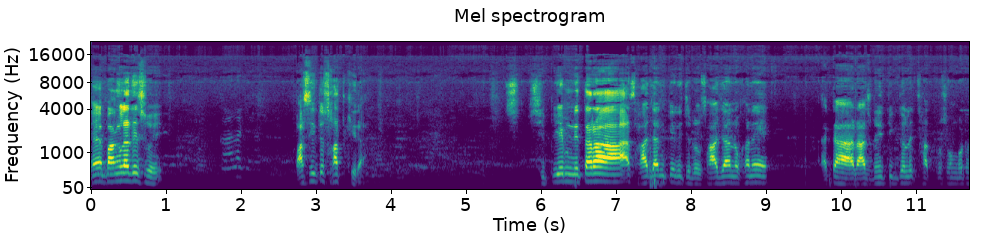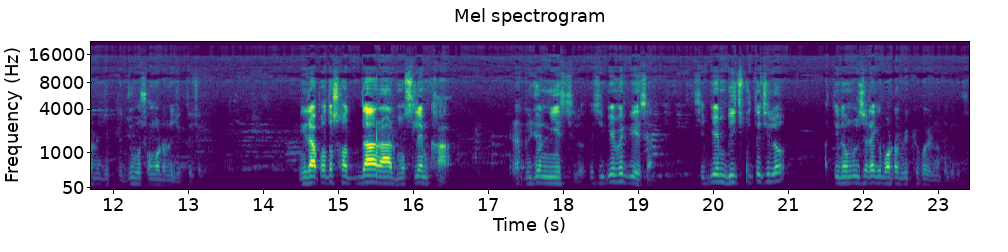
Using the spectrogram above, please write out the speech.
হ্যাঁ বাংলাদেশ হয়ে। পাশেই তো সাতক্ষীরা। সিপিএম নেতারা শাহজাহানকে এনেছিল। শাহজাহান ওখানে একটা রাজনৈতিক দলের ছাত্র সংগঠনে যুক্ত যুব সংগঠনে যুক্ত ছিল। নিরাপদ সর্দার আর মুসলিম খাঁ এরা দুজন নিয়ে এসেছিল। তো সিপিএম এর ক্রিয়েশন সিপিএম বীজ পুঁতে ছিল আর তৃণমূল সেটাকে বটবৃক্ষে পরিণত করেছে।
